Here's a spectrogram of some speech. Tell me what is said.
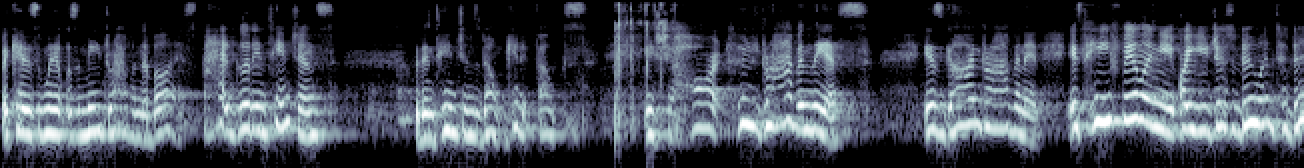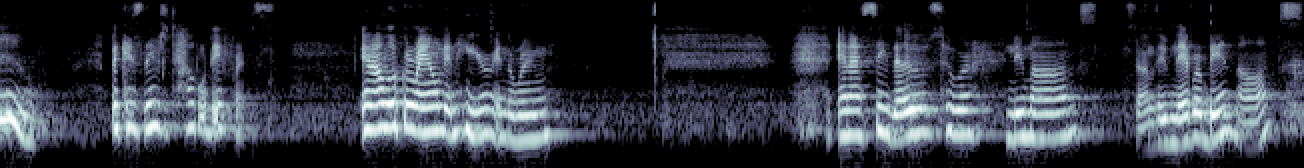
Because when it was me driving the bus, I had good intentions, but intentions don't get it, folks. It's your heart. Who's driving this? Is God driving it? Is He filling you? Are you just doing to do? Because there's a total difference. And I look around in here in the room and I see those who are new moms, some who've never been moms,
